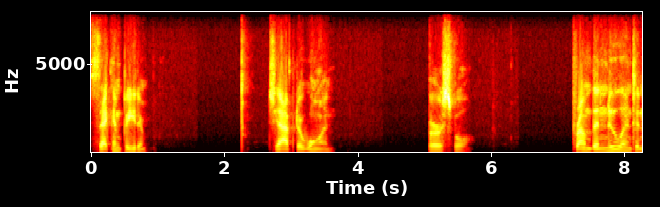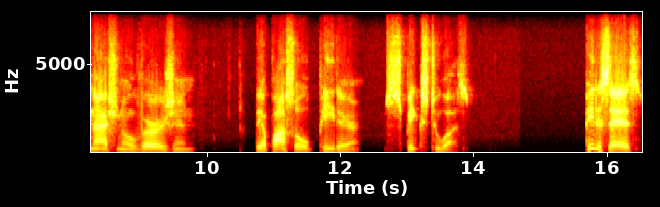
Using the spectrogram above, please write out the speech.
Second Peter, chapter 1, verse 4. From the New International Version, the Apostle Peter speaks to us. Peter says,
